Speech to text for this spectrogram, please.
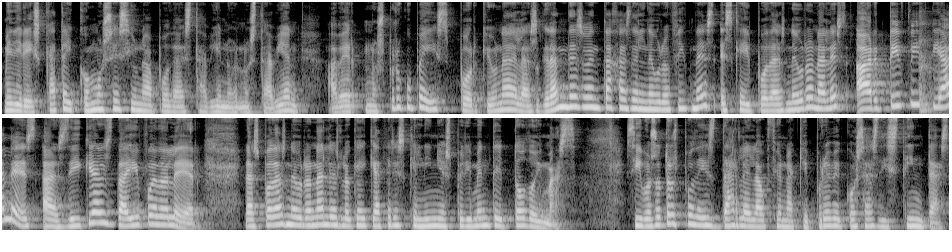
Me diréis, Cata, ¿y cómo sé si una poda está bien o no está bien? A ver, no os preocupéis porque una de las grandes ventajas del neurofitness es que hay podas neuronales artificiales, así que hasta ahí puedo leer. Las podas neuronales lo que hay que hacer es que el niño experimente todo y más. Si vosotros podéis darle la opción a que pruebe cosas distintas,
